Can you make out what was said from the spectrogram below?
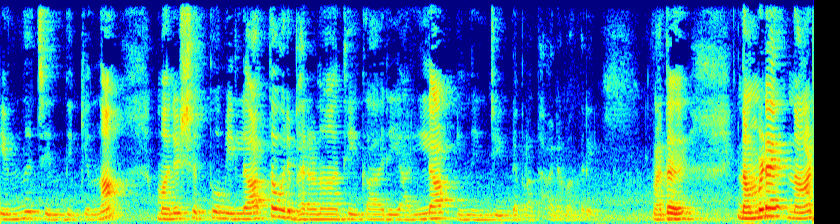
എന്ന് ചിന്തിക്കുന്ന മനുഷ്യത്വമില്ലാത്ത ഒരു ഭരണാധികാരി അല്ല ഇന്ന് ഇന്ത്യയുടെ പ്രധാനമന്ത്രി. അത് നമ്മുടെ നാട്യ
